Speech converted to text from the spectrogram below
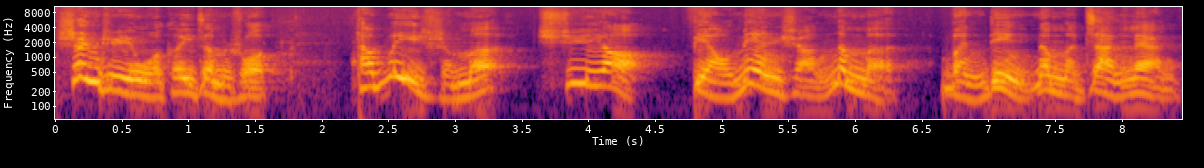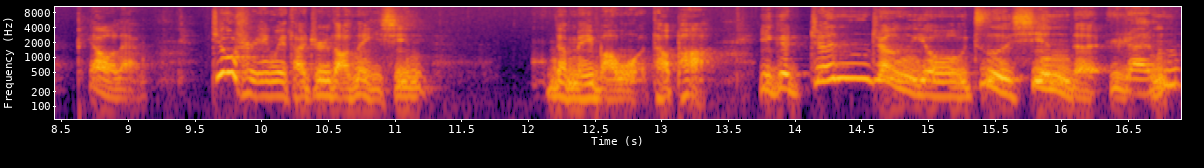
甚至于我可以这么说，他为什么需要表面上那么稳定、那么湛亮、漂亮，就是因为他知道内心。那没把握，他怕一个真正有自信的人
